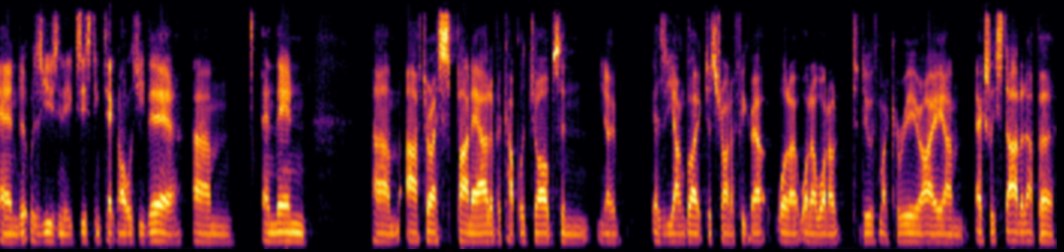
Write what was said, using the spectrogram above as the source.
and it was using the existing technology there. and then um, after I spun out of a couple of jobs and, you know, as a young bloke just trying to figure out what I, what I wanted to do with my career, I um, actually started up a,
